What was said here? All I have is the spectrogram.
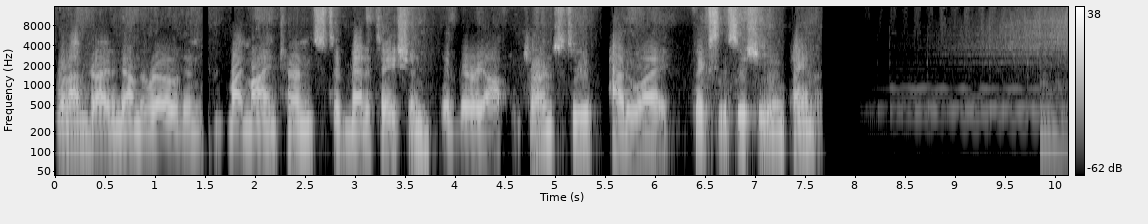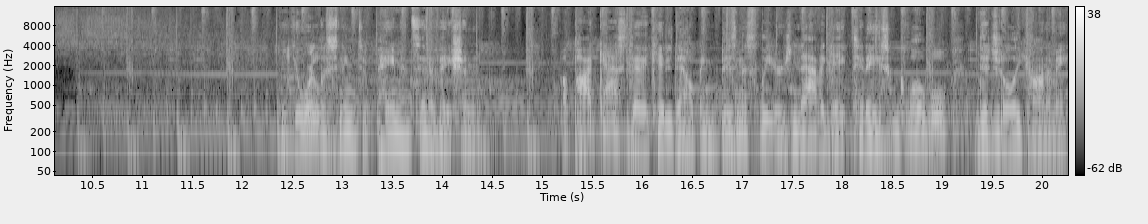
when I'm driving down the road and my mind turns to meditation, it very often turns to how do I fix this issue in payment. You're listening to Payments Innovation, a podcast dedicated to helping business leaders navigate today's global digital economy.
